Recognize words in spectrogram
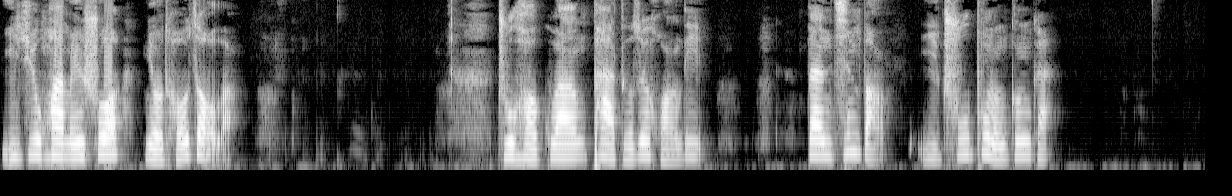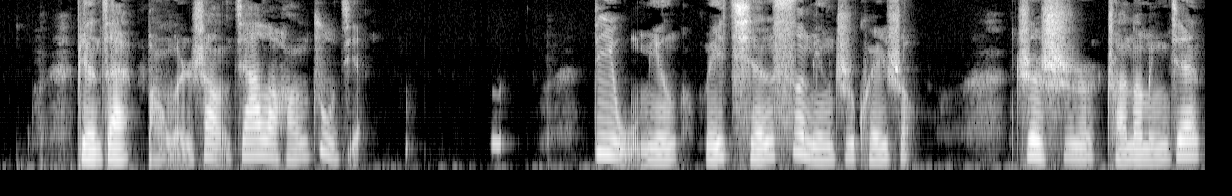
一句话没说，扭头走了。主考官怕得罪皇帝，但金榜已出，不能更改。便在榜文上加了行注解：“第五名为前四名之魁首。”这事传到民间，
